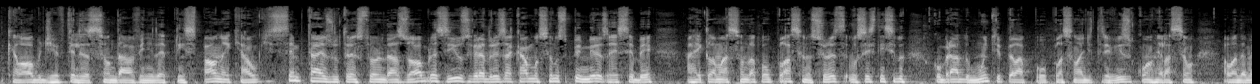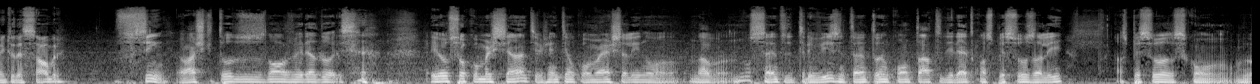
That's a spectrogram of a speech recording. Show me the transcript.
aquela obra de revitalização da avenida principal, né, que é algo que sempre traz o transtorno das obras e os vereadores acabam sendo os primeiros a receber a reclamação da população. O senhor, vocês têm sido cobrados muito pela população lá de Treviso com relação ao andamento dessa obra? Sim, eu acho que todos os novos vereadores. Eu sou comerciante, a gente tem um comércio ali no, no, no centro de Treviso, então eu estou em contato direto com as pessoas ali. As pessoas com,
